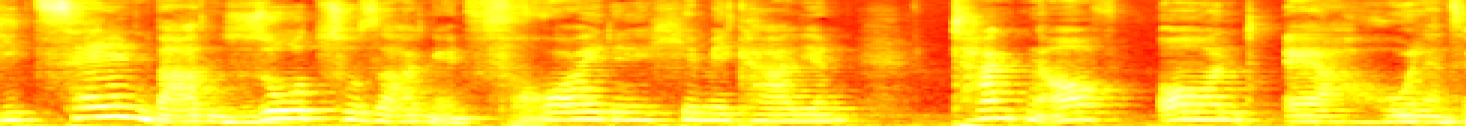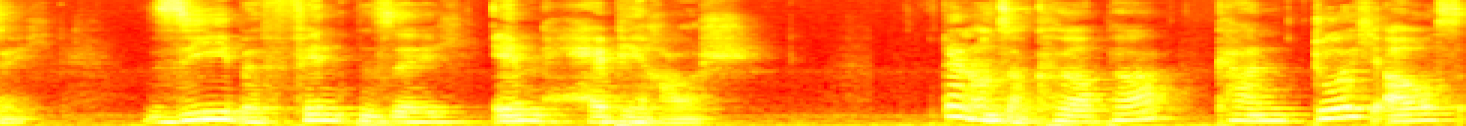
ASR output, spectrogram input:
Die Zellen baden sozusagen in Freudechemikalien, tanken auf und erholen sich. Sie befinden sich im Happy-Rausch. Denn unser Körper kann durchaus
